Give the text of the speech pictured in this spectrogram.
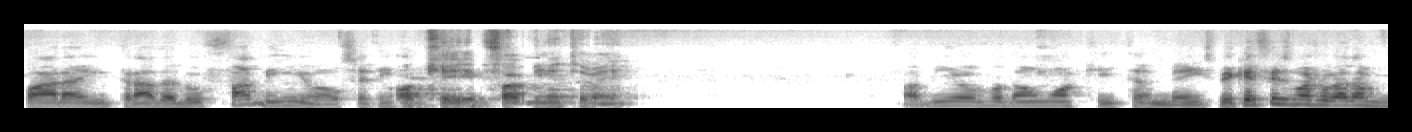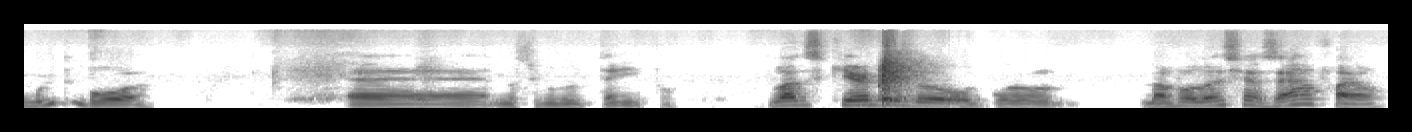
para a entrada do Fabinho, ao 70. Ok, Fabinho também. Fabinho, eu vou dar um ok também. Se bem que ele fez uma jogada muito boa é, no segundo tempo. Do lado esquerdo do, do, da volância, Zé Rafael.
